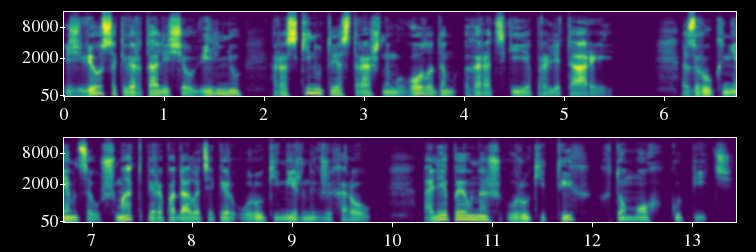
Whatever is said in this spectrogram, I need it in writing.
З вёсак вярталіся ў вільню, раскінутыя страшным голадам гарадскія пралетарыі. З рук немцаў шмат перападала цяпер у рукі мірных жыхароў, але пэўна ж у рукі тых, хто мог купіць.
